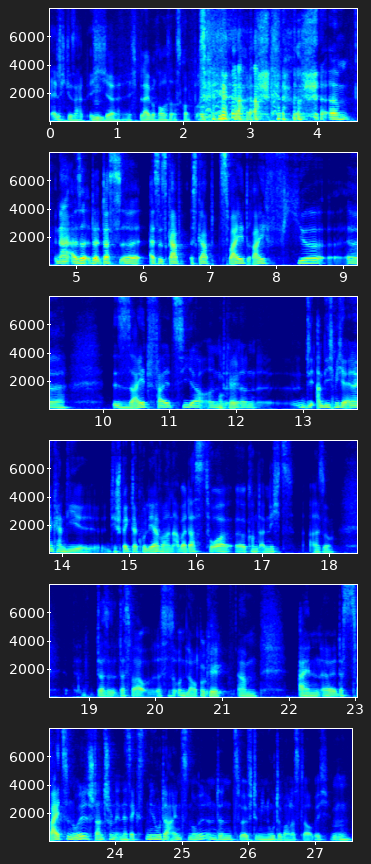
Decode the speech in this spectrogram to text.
ehrlich gesagt, ich, Hm? äh, ich bleibe raus aus Cottbus. ähm, na, also da- das, äh, also es gab, es gab zwei, drei, vier äh, Seitfallzieher und Okay. äh, die, an die ich mich erinnern kann, die, die spektakulär waren, aber das Tor äh, kommt an nichts. Also das, das war, das ist unglaublich. okay. Ähm, ein, äh, das 2 zu 0 stand schon in der sechsten Minute 1-0 und dann zwölfte Minute war das, glaube ich. Mhm.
